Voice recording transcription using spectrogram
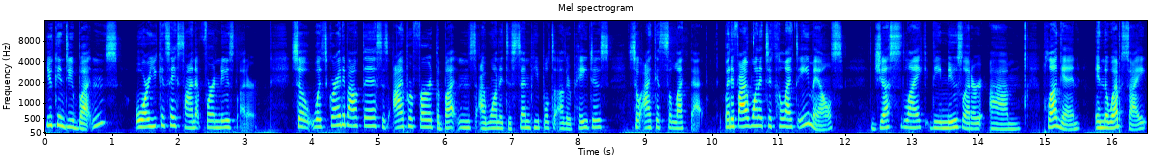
you can do buttons or you can say sign up for a newsletter. So what's great about this is I preferred the buttons. I wanted to send people to other pages, so I could select that. But if I wanted to collect emails, just like the newsletter um, plugin in the website,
